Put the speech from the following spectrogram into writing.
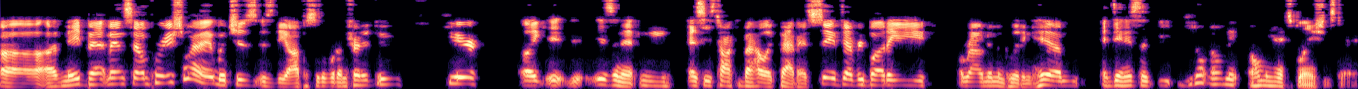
uh I've made Batman sound pretty shy, which is is the opposite of what I'm trying to do here. Like, is isn't it? And as he's talking about how like Batman saved everybody around him, including him, and Dana's like, "You don't owe me owe me explanations, Terry."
